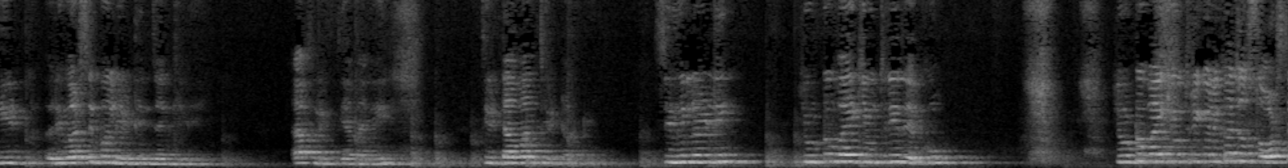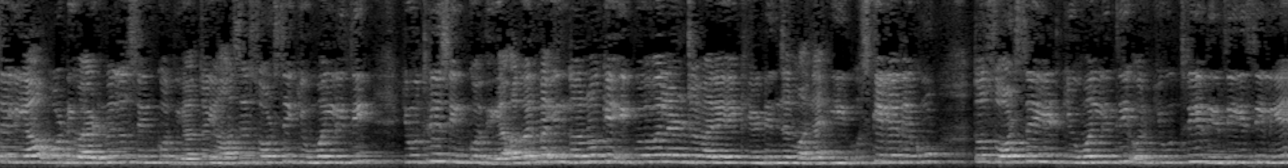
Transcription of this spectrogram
heat reversible heat engine के लिए। एफ़ लिख दिया मैंने। Theta one theta two. Similarly Q two by Q three देखूँ। Q two by Q three क्यों लिखा? जो सोर्स से लिया वो डिवाइड में जो सिंक को दिया तो यहाँ से सोर्स से क्यू वन ली थी क्यू थ्री सिंक को दिया। अगर मैं इन दोनों के इक्विवेलेंट जो मैंने एक हीट इंजन वाला है e, उसके लिए देखूँ तो सोर्स से हीट क्यू वन ली थी और क्यू थ्री दी थी इसीलिए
